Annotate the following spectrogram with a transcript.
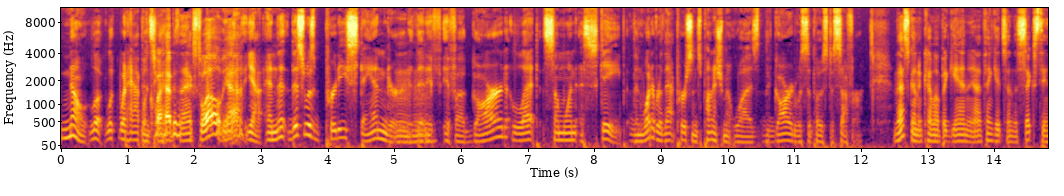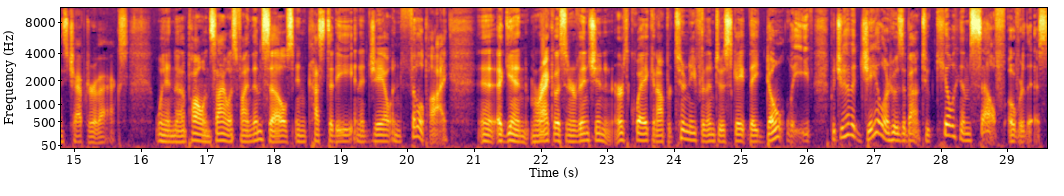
No, look, look what happens. That's what happens in Acts 12. Yeah. Yeah, and th- this was pretty standard Mm-hmm. that if, if a guard let someone escape, then whatever that person's punishment was, the guard was supposed to suffer. And that's going to come up again, and I think it's in the 16th chapter of Acts, when uh, Paul and Silas find themselves in custody in a jail in Philippi. Uh, again, miraculous intervention, an earthquake, an opportunity for them to escape. They don't leave, but you have a jailer who's about to kill himself over this.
